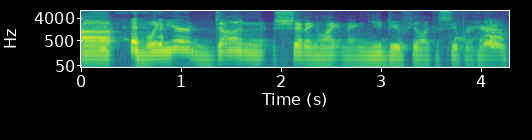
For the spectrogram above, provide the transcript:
when you're done shitting lightning, you do feel like a superhero.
